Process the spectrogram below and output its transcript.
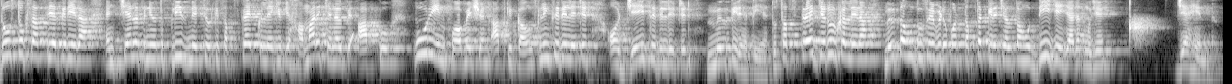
दोस्तों के साथ शेयर करिएगा एंड चैनल पर नहीं हो तो प्लीज़ मेक श्योर कि सब्सक्राइब कर लें क्योंकि हमारे चैनल पर आपको पूरी इंफॉर्मेशन आपके काउंसलिंग से रिलेटेड और जेई से रिलेटेड मिलती रहती है। तो सब्सक्राइब ज़रूर कर लेना। मिलता हूँ दूसरे वीडियो पर। तब तक के लिए चलता हूँ। दीजिए इजाज़त मुझे। जय हिंद।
